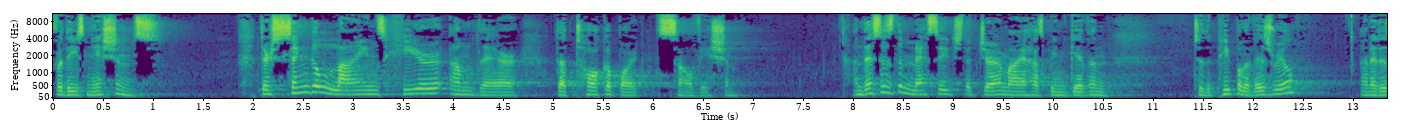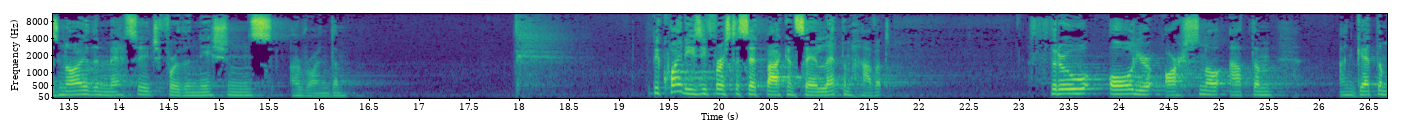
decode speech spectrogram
for these nations, there's single lines here and there that talk about salvation. And this is the message that Jeremiah has been given to the people of Israel, and it is now the message for the nations around them. It'd be quite easy for us to sit back and say, let them have it. Throw all your arsenal at them and get them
